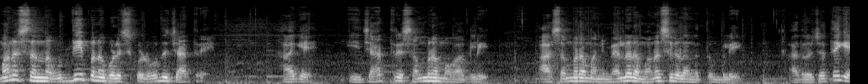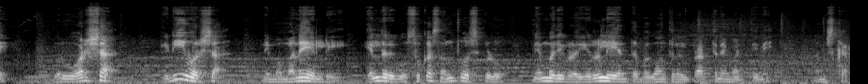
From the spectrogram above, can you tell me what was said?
ಮನಸ್ಸನ್ನು ಉದ್ದೀಪನಗೊಳಿಸಿಕೊಳ್ಳುವುದು ಜಾತ್ರೆ. ಹಾಗೆ ಈ ಜಾತ್ರೆ ಸಂಭ್ರಮವಾಗಲಿ, ಆ ಸಂಭ್ರಮ ನಿಮ್ಮೆಲ್ಲರ ಮನಸ್ಸುಗಳನ್ನು ತುಂಬಲಿ. ಅದರ ಜೊತೆಗೆ ಒಂದು ವರ್ಷ, ಇಡೀ ವರ್ಷ ನಿಮ್ಮ ಮನೆಯಲ್ಲಿ ಎಲ್ಲರಿಗೂ ಸುಖ ಸಂತೋಷಗಳು, ನೆಮ್ಮದಿಗಳು ಇರಲಿ ಅಂತ ಭಗವಂತನಲ್ಲಿ ಪ್ರಾರ್ಥನೆ ಮಾಡ್ತೀನಿ. ನಮಸ್ಕಾರ.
